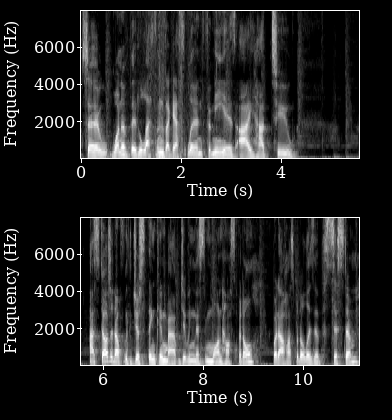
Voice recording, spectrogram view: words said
So one of the lessons I guess learned for me is I had to I started off with just thinking about doing this in one hospital, but our hospital is a system.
